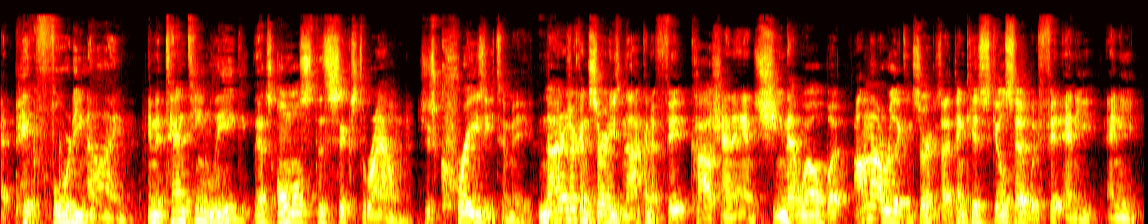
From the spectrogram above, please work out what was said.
at pick 49. In a 10 team league, that's almost the sixth round. Just crazy to me. Niners are concerned he's not going to fit Kyle Shanahan's scheme that well, but I'm not really concerned because I think his skill set would fit any any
